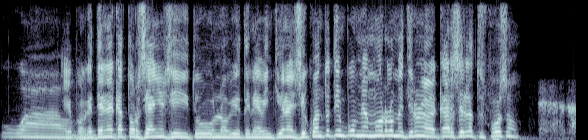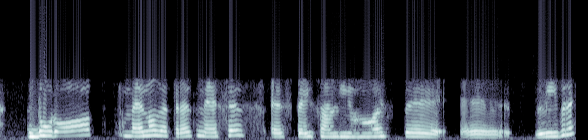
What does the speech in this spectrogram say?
Wow. Eh, porque tenía 14 años y tu novio tenía 21 años. ¿Y cuánto tiempo, mi amor, lo metieron a la cárcel a tu esposo? duró menos de tres meses este y salió este eh, libre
